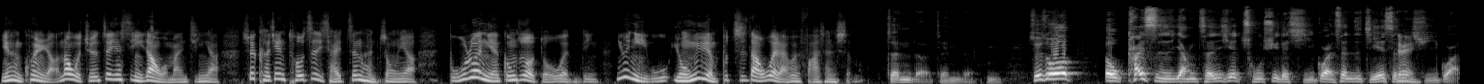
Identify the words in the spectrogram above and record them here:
也很困扰。那我觉得这件事情让我蛮惊讶，所以可见投资理财真的很重要。不论你的工作有多稳定，因为你无永远不知道未来会发生什么。真的，真的，嗯。所以说，哦，开始养成一些储蓄的习惯，甚至节省的习惯。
